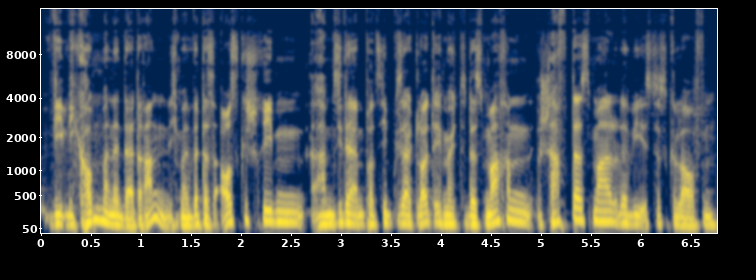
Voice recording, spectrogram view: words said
Wie, wie kommt man denn da dran? Ich meine, wird das ausgeschrieben? Haben Sie da im Prinzip gesagt, Leute, ich möchte das machen, schafft das mal oder wie ist das gelaufen?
